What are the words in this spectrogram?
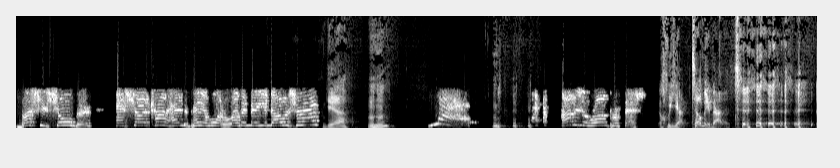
busts his shoulder, and Shad Khan had to pay him what eleven million dollars for that. Yeah. Mm-hmm. Wow. I'm in the wrong profession. Oh yeah, tell me about it.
